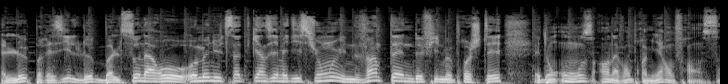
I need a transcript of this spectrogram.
le Brésil de Bolsonaro. Au menu de cette 15e édition, une vingtaine de films projetés, dont 11 en avant-première en France.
